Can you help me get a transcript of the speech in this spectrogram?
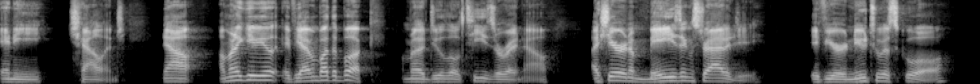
any challenge. Now, I'm going to give you, if you haven't bought the book, I'm going to do a little teaser right now. I share an amazing strategy if you're new to a school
